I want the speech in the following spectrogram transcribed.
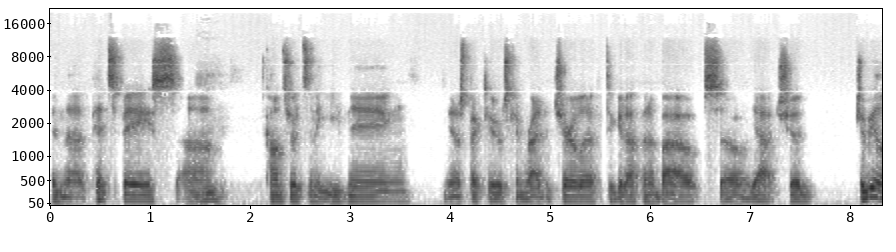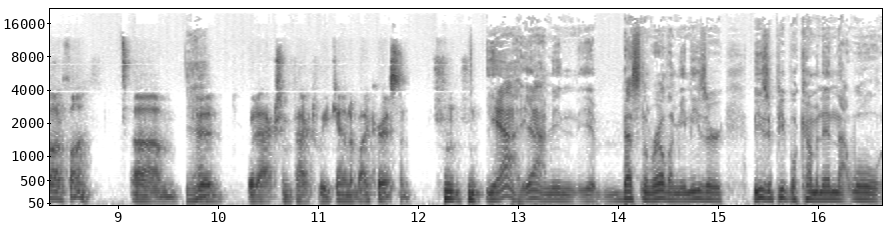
in the pit space, um, mm. concerts in the evening. You know, spectators can ride the chairlift to get up and about. So yeah, it should should be a lot of fun. Um, yeah. Good good action packed weekend of bike racing. yeah, yeah. I mean, best in the world. I mean, these are these are people coming in that will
